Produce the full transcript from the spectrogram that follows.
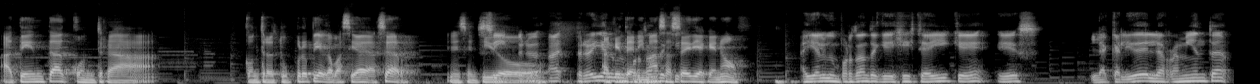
atenta contra, contra tu propia capacidad de hacer. En el Sí, sentido pero, hay- pero hay a algo que te animás importante a que- hacer y a que no. Hay algo importante que dijiste ahí que es la calidad de la herramienta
